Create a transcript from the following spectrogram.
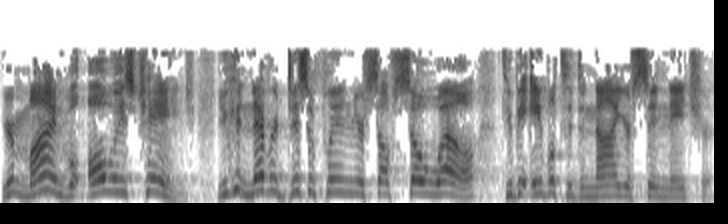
Your mind will always change. You can never discipline yourself so well to be able to deny your sin nature.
